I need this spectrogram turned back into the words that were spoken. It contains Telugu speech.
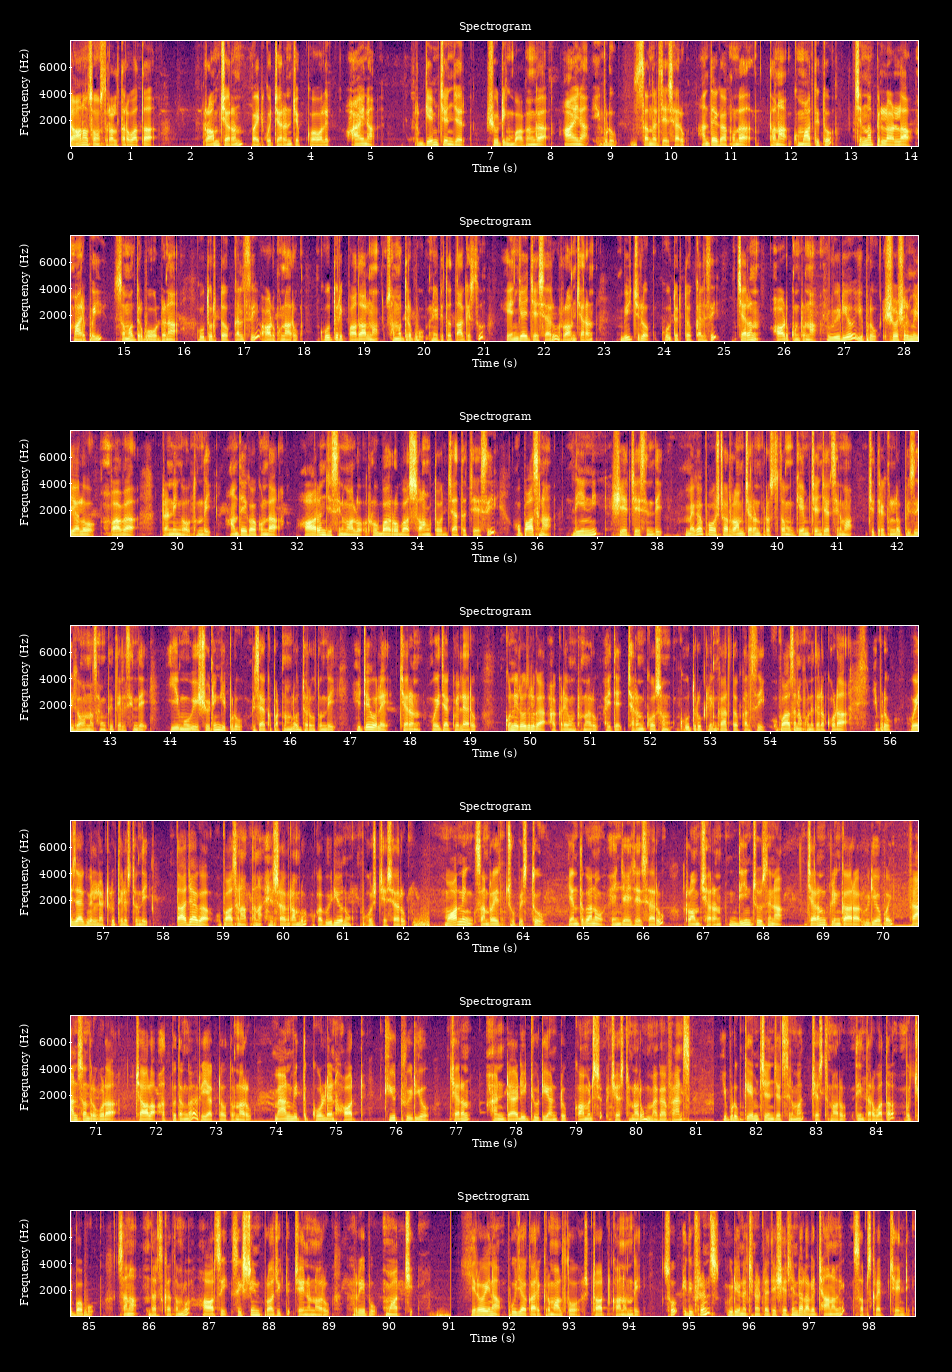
చాలా సంవత్సరాల తర్వాత రామ్ చరణ్ బయటకు వచ్చారని చెప్పుకోవాలి. ఆయన గేమ్ చేంజర్ షూటింగ్ భాగంగా ఆయన ఇప్పుడు సందడి చేశారు. అంతేకాకుండా తన కుమార్తెతో చిన్నపిల్లాళ్ళ మారిపోయి సముద్రపు ఒడ్డున కూతురుతో కలిసి ఆడుకున్నారు. కూతురి పాదాలను సముద్రపు నీటితో తాకిస్తూ ఎంజాయ్ చేశారు రామ్ చరణ్. బీచ్లో కూతురితో కలిసి చరణ్ ఆడుకుంటున్న వీడియో ఇప్పుడు సోషల్ మీడియాలో బాగా ట్రెండింగ్ అవుతుంది. అంతేకాకుండా ఆరెంజ్ సినిమాలో రూబా రూబా సాంగ్తో జత చేసి ఉపాసన దీన్ని షేర్ చేసింది. Mega power star Ram Charan ప్రస్తుతం గేమ్ చేంజర్ సినిమా చిత్రీకరణలో బిజీగా ఉన్న సంగతి తెలిసిందే. ఈ మూవీ షూటింగ్ ఇప్పుడు విశాఖపట్నంలో జరుగుతుంది. ఇటీవలే చరణ్ వైజాగ్ వెళ్ళారు. కొన్ని రోజులుగా అక్కడే ఉంటున్నారు. అయితే చరణ్ కోసం కూతురు క్లింకార్తో కలిసి ఉపాసన కొనిదల కూడా ఇప్పుడు వైజాగ్ వెళ్ళినట్లు తెలుస్తుంది. తాజాగా ఉపాసన తన ఇన్స్టాగ్రామ్లో ఒక వీడియోను పోస్ట్ చేశారు. మార్నింగ్ సన్ రైజ్ చూపిస్తూ ఎంతగానో ఎంజాయ్ చేశారు రామ్ చరణ్. దీన్ని చూసిన చరణ్ క్లింకారా వీడియోపై ఫ్యాన్స్ అందరూ కూడా చాలా అద్భుతంగా రియాక్ట్ అవుతున్నారు. Man with golden heart cute video Charan and daddy duty అంటూ కామెంట్స్ చేస్తున్నారు మెగా ఫ్యాన్స్. ఇప్పుడు గేమ్ చేంజర్ సినిమా చేస్తున్నారు. దీని తర్వాత బుచ్చిబాబు సనా దర్శకత్వంలో ఆర్సీ సిక్స్టీన్ ప్రాజెక్ట్ చేయనున్నారు. రేపు మార్చి ఇరవైన పూజా కార్యక్రమాలతో స్టార్ట్ కానుంది. సో ఇది ఫ్రెండ్స్ వీడియో నచ్చినట్లయితే షేర్ చేయండి అలాగే ఛానల్ని సబ్స్క్రైబ్ చేయండి.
